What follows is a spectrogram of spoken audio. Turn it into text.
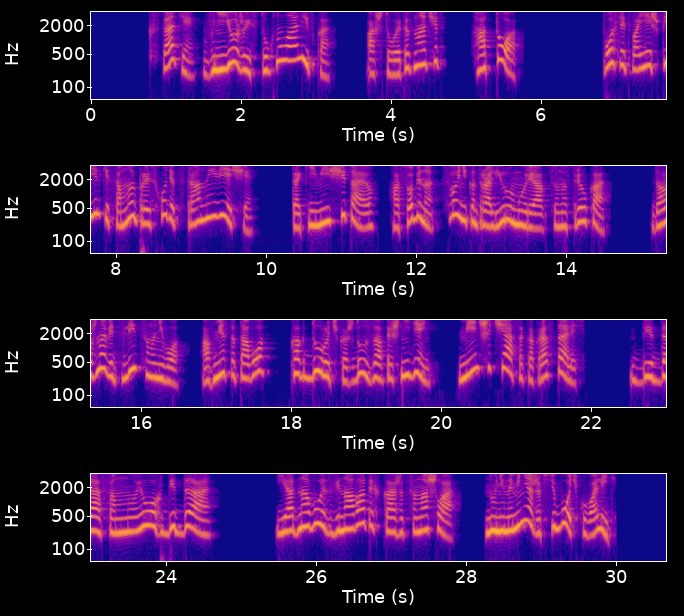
Кстати, в нее же и стукнула оливка. А что это значит? А то! После твоей шпильки со мной происходят странные вещи. Такими и считаю. Особенно свою неконтролируемую реакцию на стрелка. Должна ведь злиться на него, а вместо того, как дурочка, жду завтрашний день. Меньше часа как расстались. Беда со мной, ох, беда. И одного из виноватых, кажется, нашла. Ну не на меня же всю бочку валить.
